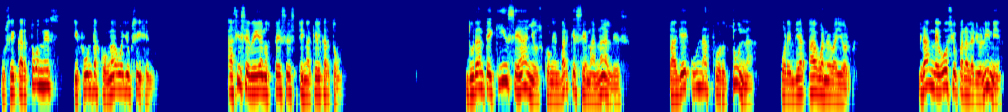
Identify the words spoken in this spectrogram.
Usé cartones y fundas con agua y oxígeno. Así se veían los peces en aquel cartón. Durante 15 años con embarques semanales, pagué una fortuna por enviar agua a Nueva York. Gran negocio para la aerolínea,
